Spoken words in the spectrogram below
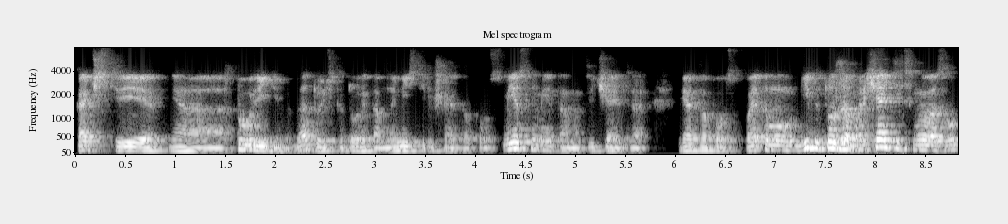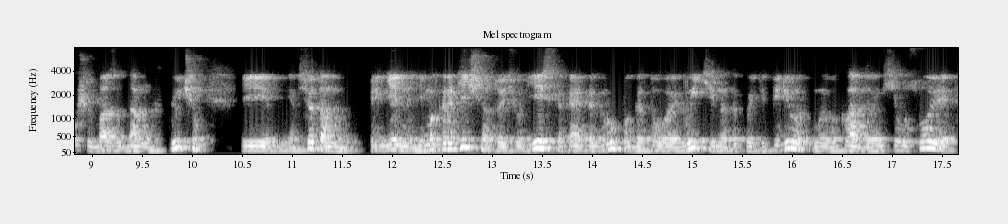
в качестве э, турлидера, да, то есть который там на месте решает вопрос с местными, там отвечает за ряд вопросов. Поэтому гиды тоже обращайтесь, мы вас в общую базу данных включим, и все там предельно демократично, то есть вот есть какая-то группа, готовая выйти на такой-то период, мы выкладываем все условия,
